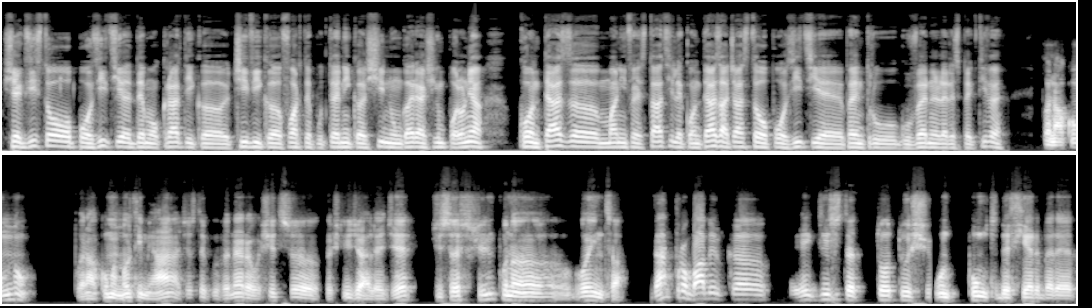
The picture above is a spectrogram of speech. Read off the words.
Și există o opoziție democratică, civică foarte puternică și în Ungaria și în Polonia. Contează manifestațiile, contează această opoziție pentru guvernele respective? Până acum nu. Până acum, în ultimii ani, aceste guverne au reușit să câștige alegeri și să-și impună voința. Dar probabil că există totuși un punct de fierbere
